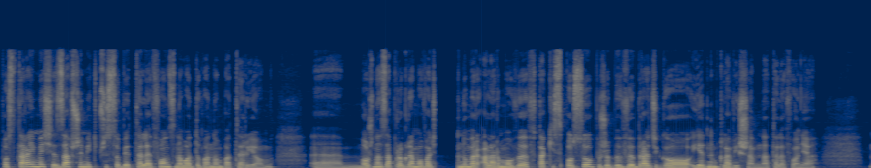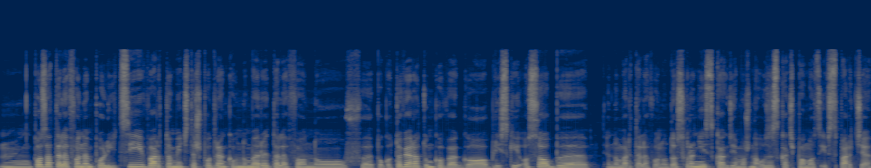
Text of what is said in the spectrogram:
Postarajmy się zawsze mieć przy sobie telefon z naładowaną baterią. Można zaprogramować numer alarmowy w taki sposób, żeby wybrać go jednym klawiszem na telefonie. Mm, poza telefonem policji warto mieć też pod ręką numery telefonów pogotowia ratunkowego, bliskiej osoby, numer telefonu do schroniska, gdzie można uzyskać pomoc i wsparcie.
